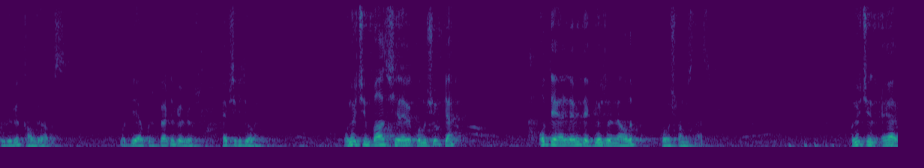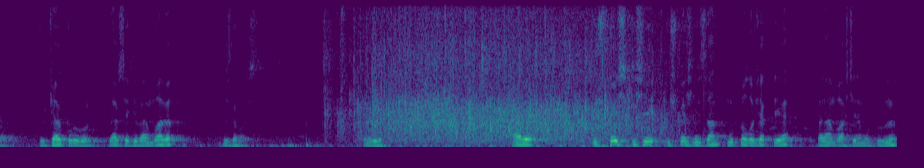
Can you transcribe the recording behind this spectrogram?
Kulübü kaldıramaz. O diğer kulüplerde görüyoruz. Hepsi gidiyorlar. Onun için bazı şeyleri konuşurken o değerleri de göz önüne alıp konuşmamız lazım. Onun için eğer Ülker Grubu derse ki ben varım, biz de varız. Yani 3-5 kişi, 3-5 insan mutlu olacak diye Fenerbahçe'nin mutluluğunu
